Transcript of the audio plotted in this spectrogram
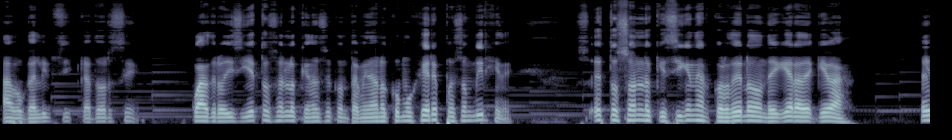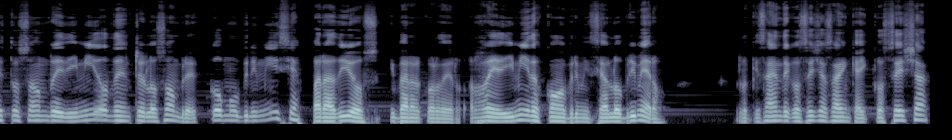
Apocalipsis 14, 4 dice, y estos son los que no se contaminaron con mujeres, pues son vírgenes. Estos son los que siguen al Cordero donde quiera que va estos son redimidos de entre los hombres como primicias para Dios y para el Cordero. Redimidos como primicias, lo primero. Los que saben de cosecha saben que hay cosecha,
